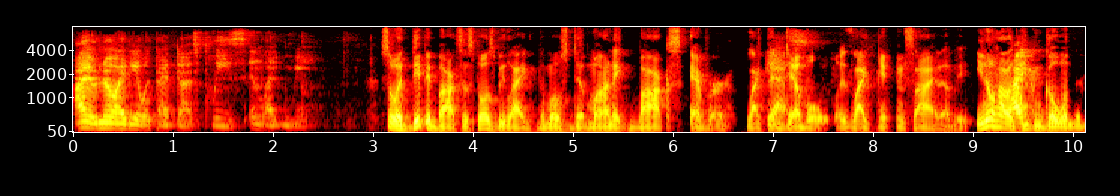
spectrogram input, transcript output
I have no idea what that does. Please enlighten me. So a Dybbuk box is supposed to be like the most demonic box ever. Like the Yes. devil is like inside of it. You know how like you can go on the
